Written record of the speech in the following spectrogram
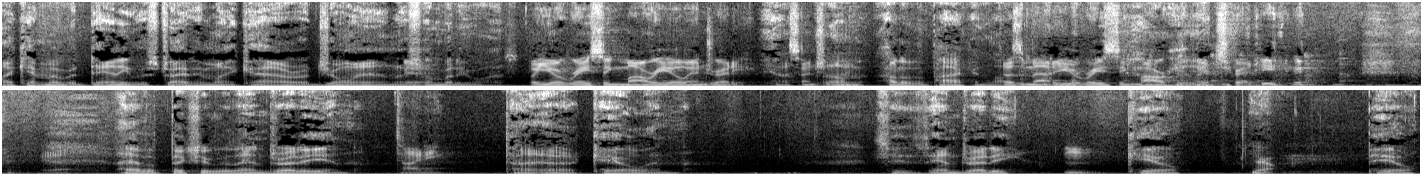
I can't remember. Danny was driving my car, or Joanne, or Yeah. somebody was. But you're racing Mario Andretti, Yeah, essentially. on, out of the parking lot. Doesn't matter. You're racing Mario Andretti. yeah. I have a picture with Andretti and Tiny. Ti- uh, Kale and see, it's Andretti, Mm. Kale, Yeah. Pale,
